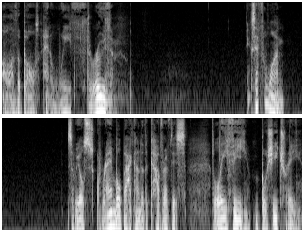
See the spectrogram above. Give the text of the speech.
all of the balls and we threw them. Except for one. So we all scrambled back under the cover of this leafy, bushy tree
